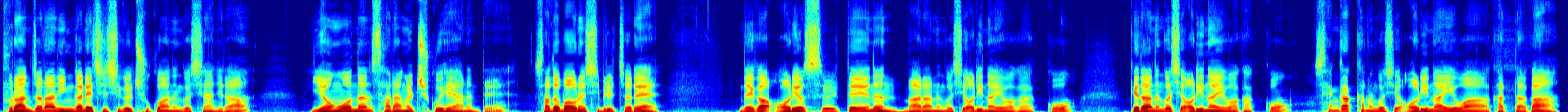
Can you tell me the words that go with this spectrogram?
불완전한 인간의 지식을 추구하는 것이 아니라 영원한 사랑을 추구해야 하는데 사도 바울은 11절에 내가 어렸을 때에는 말하는 것이 어린아이와 같고 깨닫는 것이 어린아이와 같고 생각하는 것이 어린아이와 같다가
